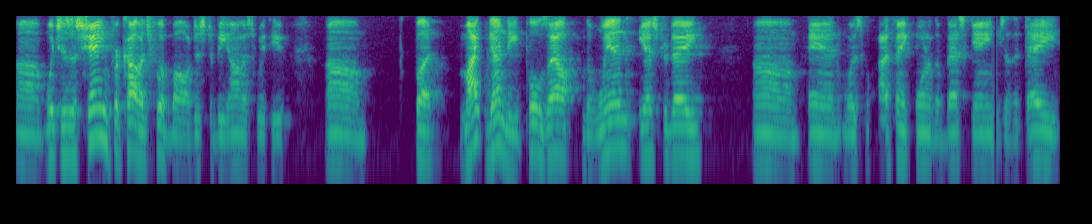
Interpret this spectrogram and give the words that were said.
uh, which is a shame for college football, just to be honest with you. Um, but Mike Gundy pulls out the win yesterday um, and was, I think, one of the best games of the day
